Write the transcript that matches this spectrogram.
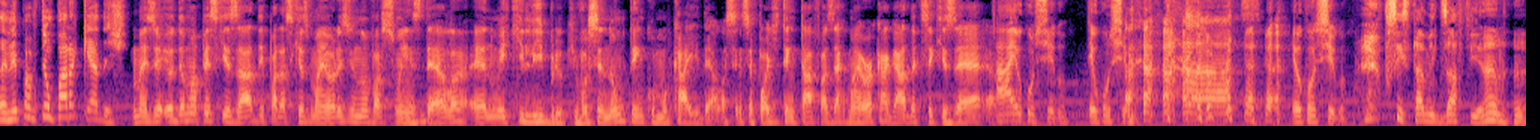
Não é nem pra ter um paraquedas. Mas eu, eu dei uma pesquisada e parece que as maiores inovações dela é no equilíbrio, que você não tem como cair dela. Assim, você pode tentar fazer a maior cagada que você quiser. Ah, eu consigo. Eu consigo. eu consigo. Você está me desafiando?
